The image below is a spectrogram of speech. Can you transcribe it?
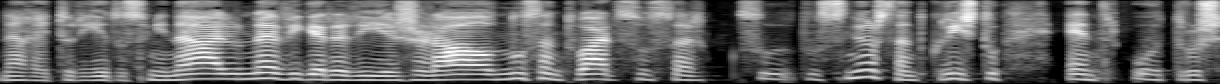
na reitoria do seminário, na Vigararia Geral, no Santuário do Senhor Santo Cristo, entre outros.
